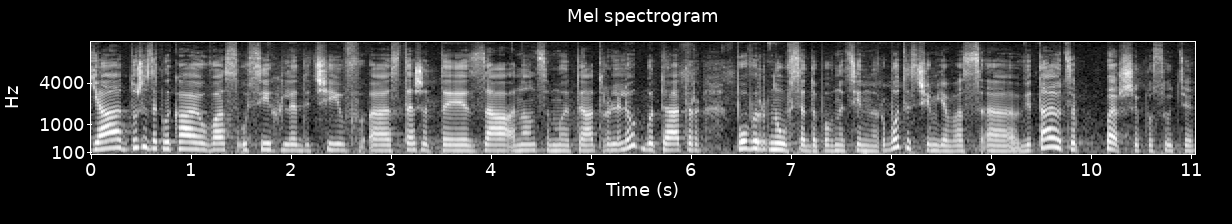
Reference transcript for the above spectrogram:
Я дуже закликаю вас, усіх глядачів, е, стежити за анонсами театру ляльок, бо театр повернувся до повноцінної роботи, з чим я вас е, вітаю. Це перший по суті.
